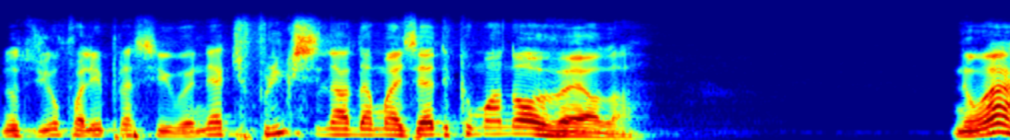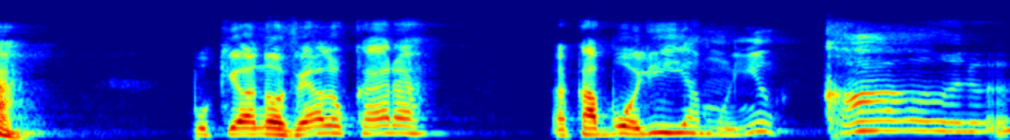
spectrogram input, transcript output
No outro dia eu falei para a Silvia, Netflix nada mais é do que uma novela. Não é? Porque a novela o cara acabou ali e amanhã, cara.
